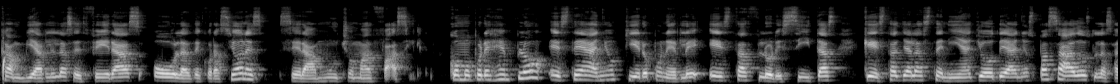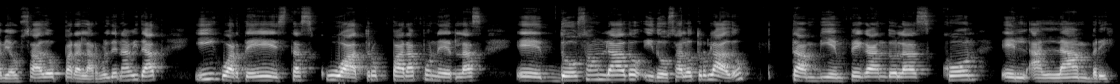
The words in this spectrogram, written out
cambiarle las esferas o las decoraciones será mucho más fácil. Como por ejemplo, este año quiero ponerle estas florecitas, que estas ya las tenía yo de años pasados, las había usado para el árbol de Navidad y guardé estas cuatro para ponerlas eh, dos a un lado y dos al otro lado, también pegándolas con el alambre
